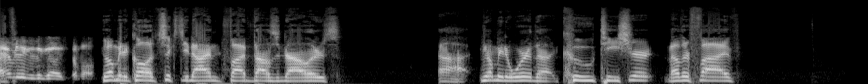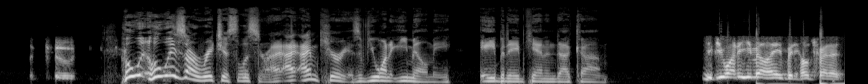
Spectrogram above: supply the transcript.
Everything's negotiable. you want me to call it 69, $5,000? Uh, you want me to wear the coup t-shirt? Another five? The coot. Who who is our richest listener? I, I I'm curious. If you want to email me, abe at abekanan.com. If you want to email anybody, he'll try to.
